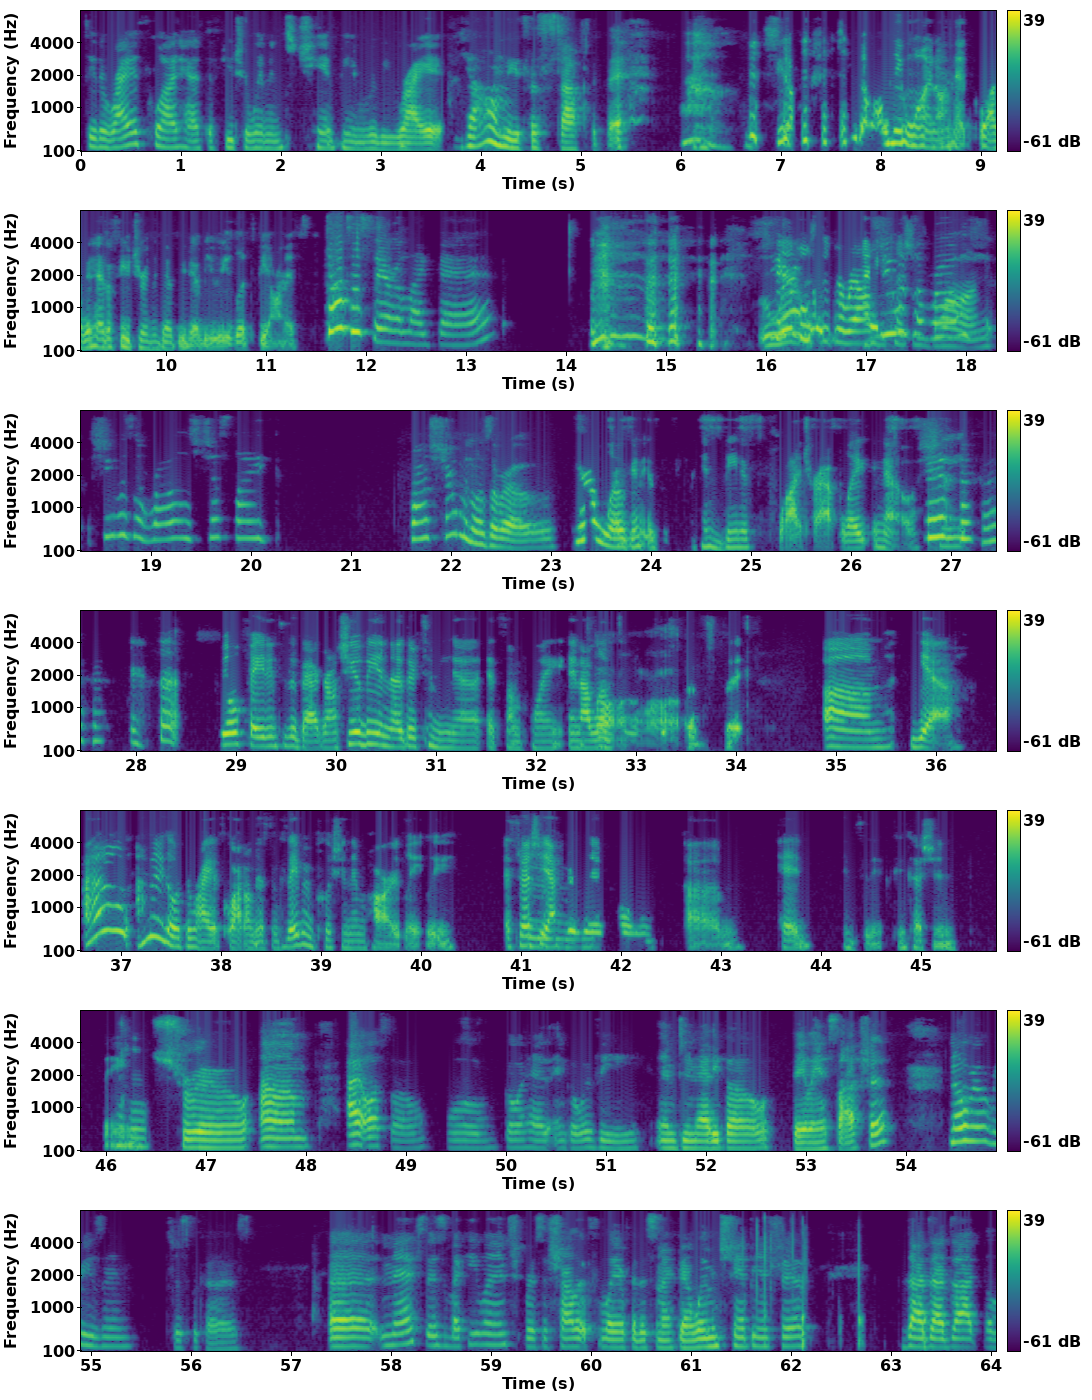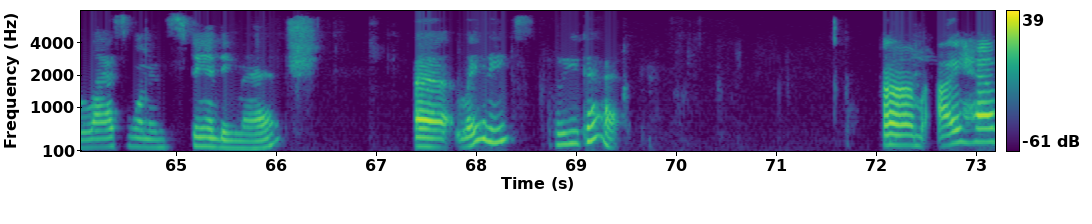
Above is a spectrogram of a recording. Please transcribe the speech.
see the Riott Squad has the future women's champion Ruby Riott. Y'all need to stop with that. she she's the only one on that squad that has a future in the WWE. Let's be honest. Don't do Sarah like that. Liv will stick around she because was she's a rose. She was a rose, just like Braun Strowman was a rose. Sarah Logan is a freaking Venus flytrap. Like, no, she she'll fade into the background. She'll be another Tamina at some point, and I love. Tamina, but um, yeah, I don't. I'm gonna go with the Riott Squad on this one because they've been pushing them hard lately, especially after Mhm. the whole um head incident, concussion thing. Mhm. True. Um, I also will go ahead and go with V and do Natty Bo, Bayley, and Sasha. No real reason, just because. Uh, next is Becky Lynch versus Charlotte Flair for the SmackDown Women's Championship. Dot dot dot. The last woman standing match. Uh, ladies, who you got? Um, I have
